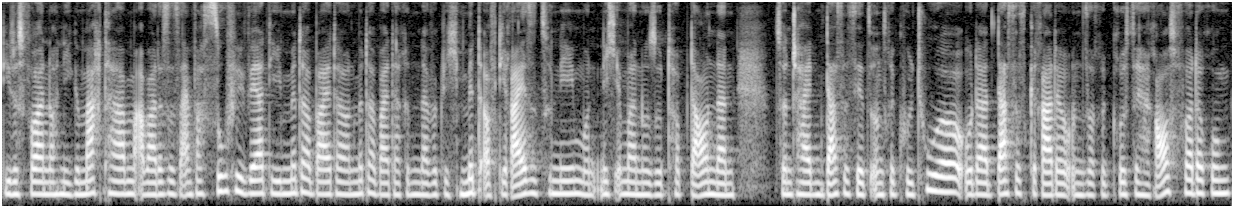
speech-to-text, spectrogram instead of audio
die das vorher noch nie gemacht haben. Aber das ist einfach so viel wert, die Mitarbeiter und Mitarbeiterinnen da wirklich mit auf die Reise zu nehmen und nicht immer nur so top-down dann zu entscheiden, das ist jetzt unsere Kultur oder das ist gerade unsere größte Herausforderung,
